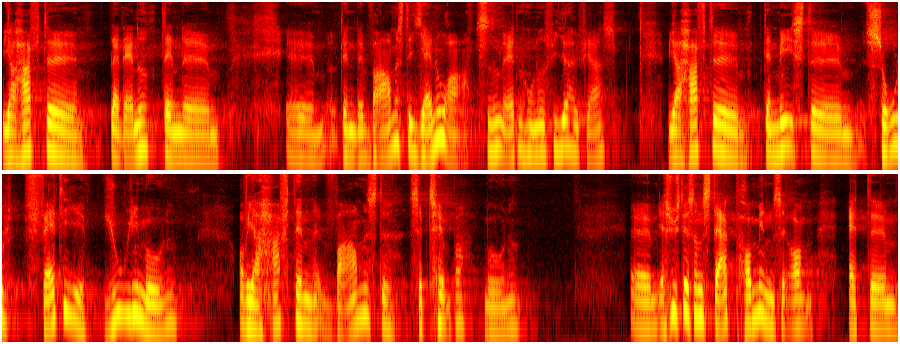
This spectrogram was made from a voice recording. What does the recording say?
Vi har haft øh, blandt andet den, øh, øh, den varmeste januar siden 1874. Vi har haft øh, den mest øh, solfattige juli måned, og vi har haft den varmeste september måned. Øh, jeg synes, det er sådan en stærk påmindelse om, at øhm,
